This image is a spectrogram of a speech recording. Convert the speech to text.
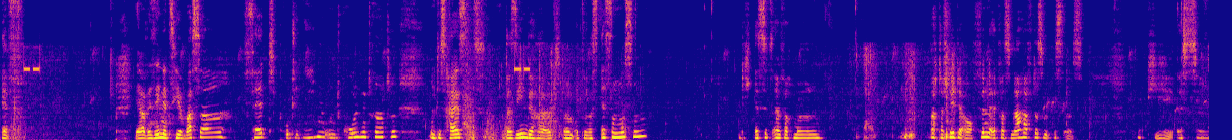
F. Ja, wir sehen jetzt hier Wasser, Fett, Protein und Kohlenhydrate. Und das heißt, da sehen wir halt, ähm, ob wir was essen müssen. Und ich esse jetzt einfach mal. Ach, da steht ja auch. Finde etwas Nahrhaftes und isst es. Okay, Essen.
